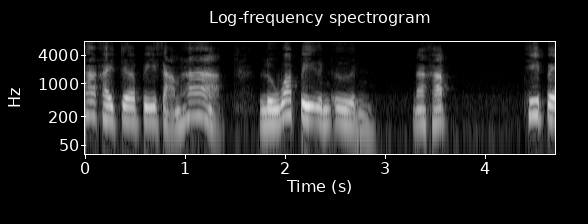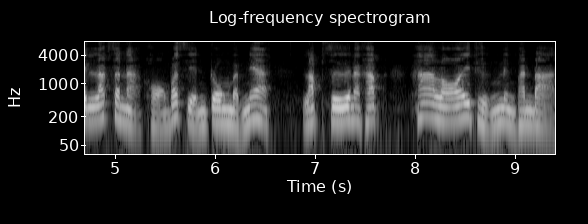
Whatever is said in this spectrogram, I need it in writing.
ถ้าใครเจอปีสามห้าหรือว่าปีอื่นๆนะครับ ที่เป็นลักษณะของพระเศียรตรงแบบเนี้ยรับซื้อนะครับห้าร้อยถึงหนึ่งพันบาท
